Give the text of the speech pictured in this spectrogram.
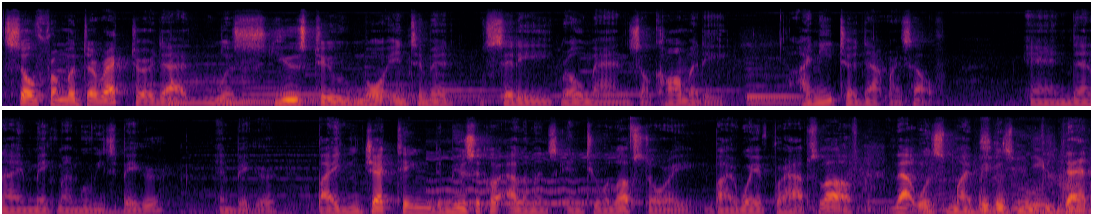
So, from a director that was used to more intimate city romance or comedy, I need to adapt myself. And then I make my movies bigger and bigger by injecting the musical elements into a love story by way of perhaps love. That was my biggest movie then.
